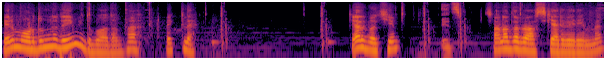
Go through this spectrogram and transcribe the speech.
Benim ordumda değil miydi bu adam? Heh bekle. Gel bakayım. Sana da bir asker vereyim ben.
